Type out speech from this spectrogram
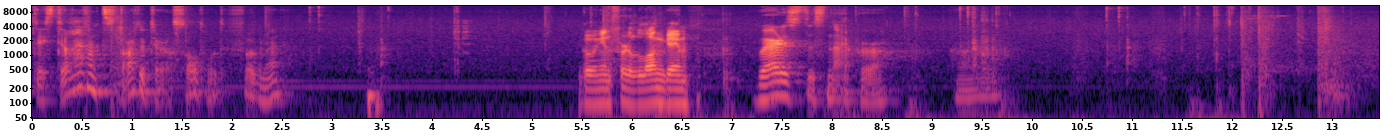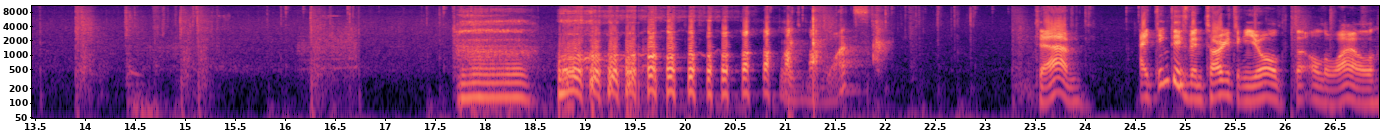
They still haven't started their assault. What the fuck, man? Going in for the long game. Where is the sniper? Uh, wait, what? Damn. I think they've been targeting you all the, all the while.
